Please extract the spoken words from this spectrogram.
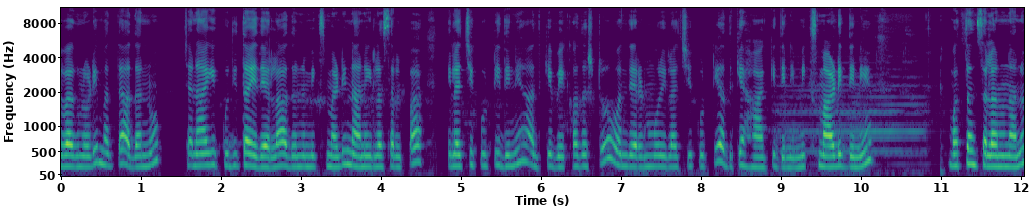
ಇವಾಗ ನೋಡಿ ಮತ್ತು ಅದನ್ನು ಚೆನ್ನಾಗಿ ಕುದೀತಾ ಇದೆಯಲ್ಲ ಅದನ್ನು ಮಿಕ್ಸ್ ಮಾಡಿ ನಾನು ಇಲ್ಲ ಸ್ವಲ್ಪ ಇಲಾಚಿ ಕುಟ್ಟಿದ್ದೀನಿ. ಅದಕ್ಕೆ ಬೇಕಾದಷ್ಟು ಒಂದೆರಡು ಮೂರು ಇಲಾಚಿ ಕುಟ್ಟಿ ಅದಕ್ಕೆ ಹಾಕಿದ್ದೀನಿ. ಮಿಕ್ಸ್ ಮಾಡಿದ್ದೀನಿ. ಮತ್ತೊಂದು ಸಲ ನಾನು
